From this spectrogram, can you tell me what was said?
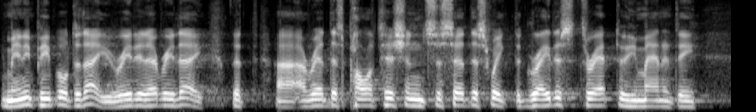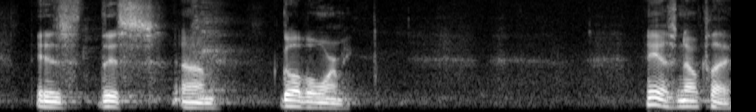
Many people today, you read it every day. That uh, I read this politician just said this week the greatest threat to humanity is this um, global warming. He has no clue.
